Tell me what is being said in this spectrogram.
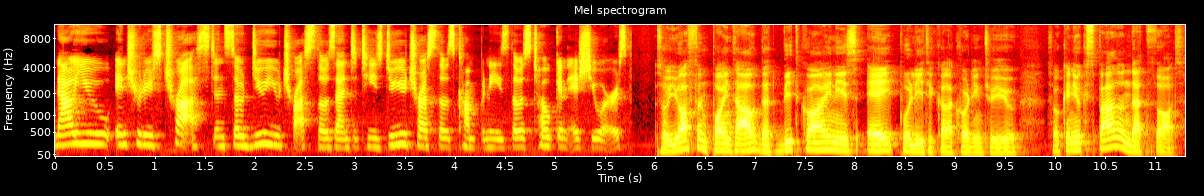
now you introduce trust and so do you trust those entities do you trust those companies those token issuers so you often point out that bitcoin is apolitical according to you so can you expand on that thought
